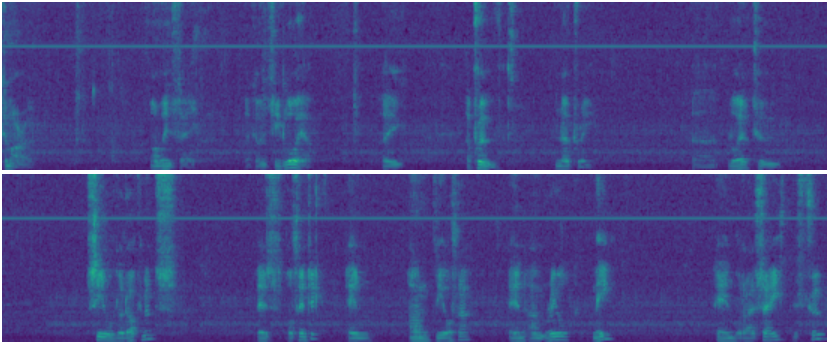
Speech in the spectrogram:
tomorrow on Wednesday. I go and see the lawyer, a approved notary uh, lawyer to seal the documents as authentic and I'm the author and I'm real me and what I say is true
